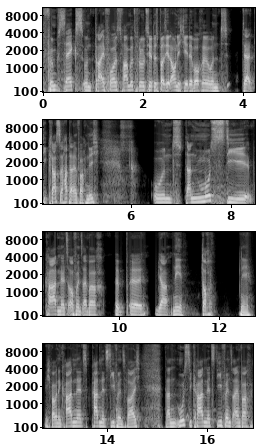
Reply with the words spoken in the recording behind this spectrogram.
5, 6 und 3 Forced Fumbles produziert, das passiert auch nicht jede Woche und der, die Klasse hat er einfach nicht. Und dann muss die Cardinals Offense einfach, äh, äh, ja, nee, doch, Nee, ich war bei den Cardinals, Cardinals Defense war ich. Dann muss die Cardinals Defense einfach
